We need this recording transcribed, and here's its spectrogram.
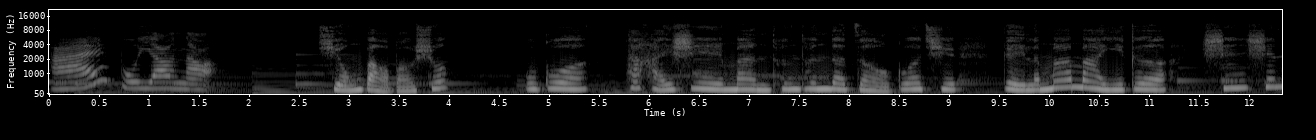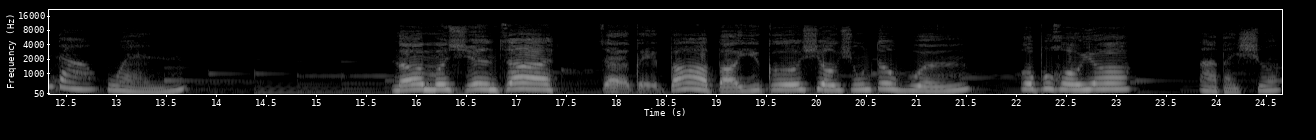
还不要呢，熊宝宝说。不过他还是慢吞吞的走过去。给了妈妈一个深深的吻。那么现在再给爸爸一个小熊的吻，好不好呀？爸爸说：“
